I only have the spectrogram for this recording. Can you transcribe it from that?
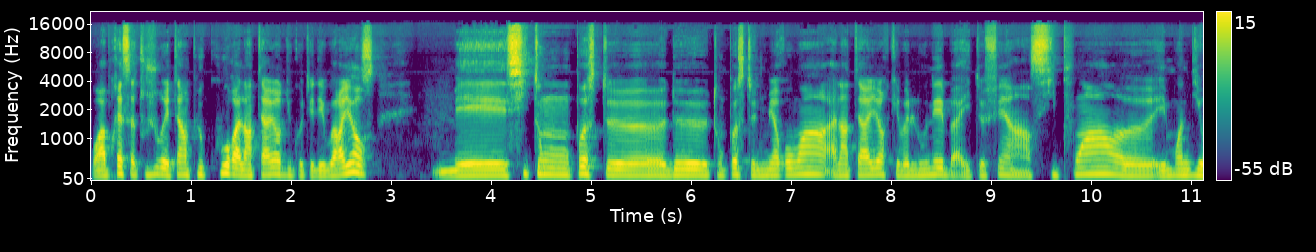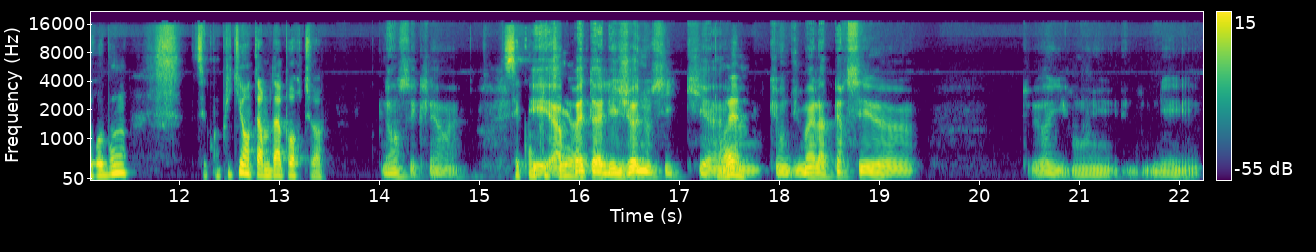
bon après ça a toujours été un peu court à l'intérieur du côté des Warriors mais si ton poste de ton poste numéro 1 à l'intérieur Kevin Looney bah, il te fait un 6 points et moins de 10 rebonds c'est compliqué en termes d'apport tu vois non, c'est clair. Ouais. C'est compliqué. Et après, tu as les jeunes aussi qui, qui, ont du mal à percer. Euh, tu vois, ils vont, les,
